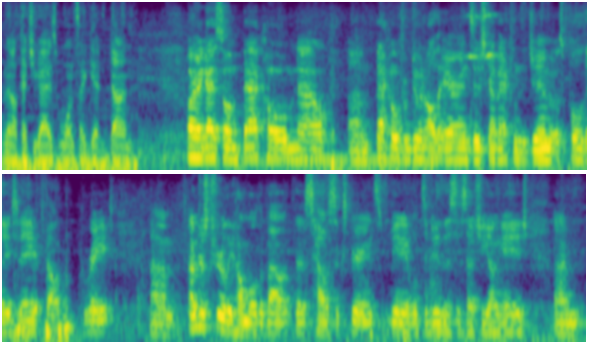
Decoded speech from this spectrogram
and then I'll catch you guys once I get done. All right, guys, so I'm back home now. Um, back home from doing all the errands. I just got back from the gym. It was pull day today. It felt great. Um, I'm just truly humbled about this house experience, being able to do this at such a young age. I'm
